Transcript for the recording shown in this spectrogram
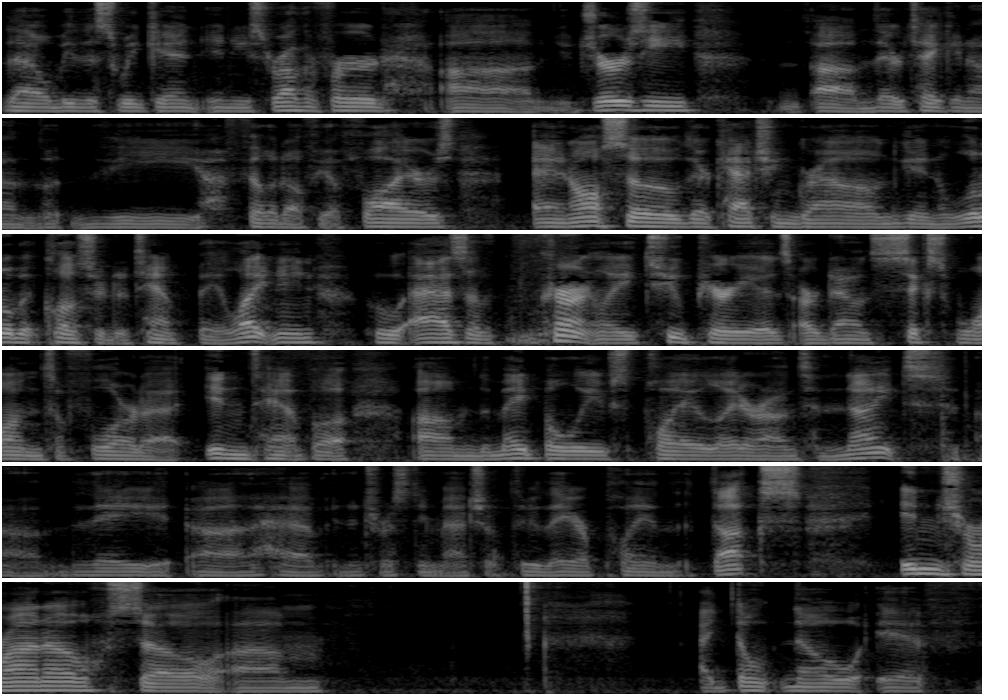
That'll be this weekend in East Rutherford, uh, New Jersey. Um, they're taking on the, Philadelphia Flyers. And also, they're catching ground, getting a little bit closer to Tampa Bay Lightning, who, as of currently, two periods are down 6 1 to Florida in Tampa. Um, the Maple Leafs play later on tonight. Um, they uh, have an interesting matchup, too. They are playing the Ducks in Toronto. So um, I don't know if,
